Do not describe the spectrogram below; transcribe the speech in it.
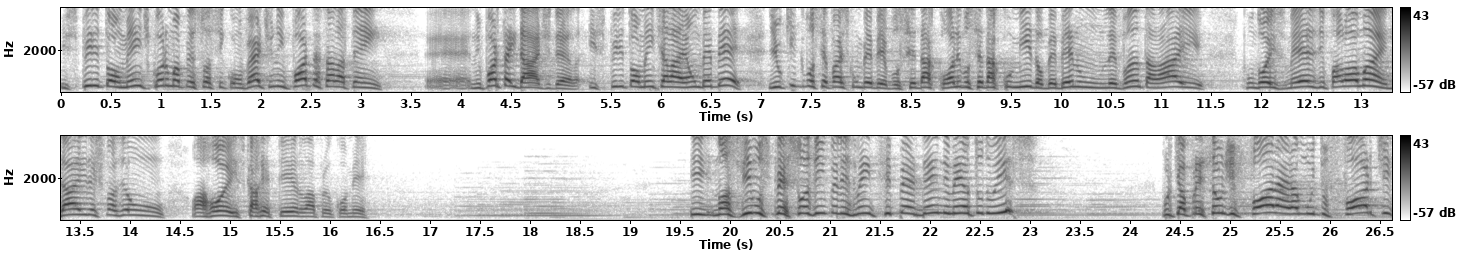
espiritualmente, quando uma pessoa se converte, não importa se ela tem, é, não importa a idade dela, espiritualmente ela é um bebê. E o que, que você faz com o bebê? Você dá cola e você dá comida. O bebê não levanta lá e com dois meses e fala: Ô mãe, dá aí, deixa eu fazer um, um arroz carreteiro lá para eu comer. E nós vimos pessoas, infelizmente, se perdendo em meio a tudo isso porque a pressão de fora era muito forte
